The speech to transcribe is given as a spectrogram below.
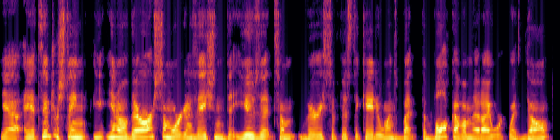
yeah, it's interesting. You know, there are some organizations that use it, some very sophisticated ones, but the bulk of them that I work with don't.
